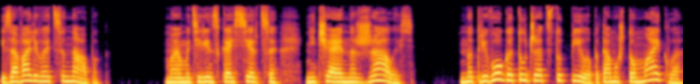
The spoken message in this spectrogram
и заваливается на бок. Мое материнское сердце нечаянно сжалось, но тревога тут же отступила, потому что Майкла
